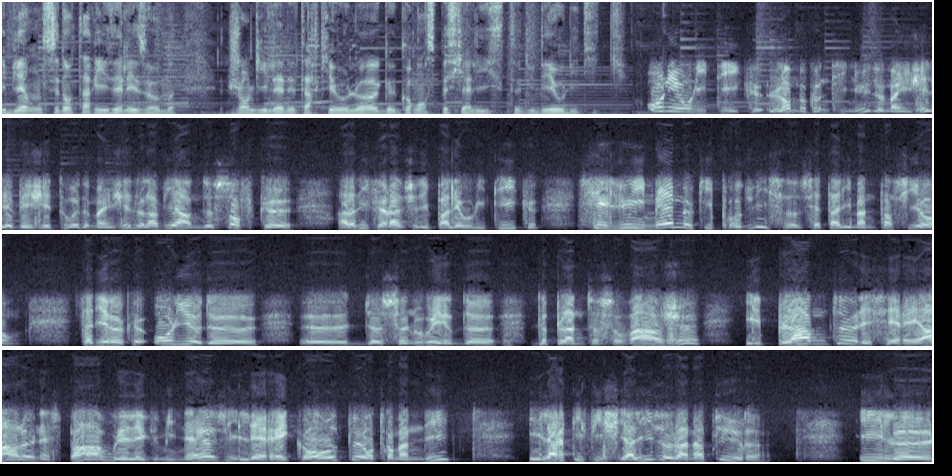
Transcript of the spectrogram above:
eh bien, ont sédentarisé les hommes. Jean Guilaine est archéologue, grand spécialiste du néolithique. Au néolithique, l'homme continue de manger des végétaux et de manger de la viande, sauf que, à la différence du paléolithique, c'est lui-même qui produit cette alimentation. C'est-à-dire qu'au lieu de, euh, de se nourrir de plantes sauvages, il plante les céréales, n'est-ce pas, ou les légumineuses, il les récolte, autrement dit, il artificialise la nature. Il, euh,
